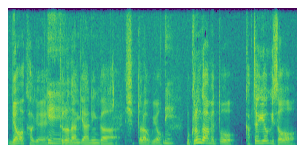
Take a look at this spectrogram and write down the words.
명확하게 예. 드러난 게 아닌가 싶더라고요. 네. 뭐 그런가 하면 또 갑자기 여기서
